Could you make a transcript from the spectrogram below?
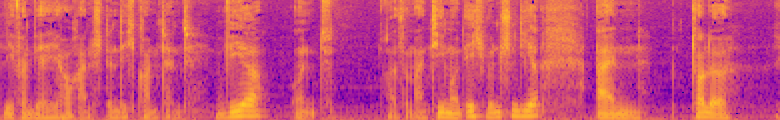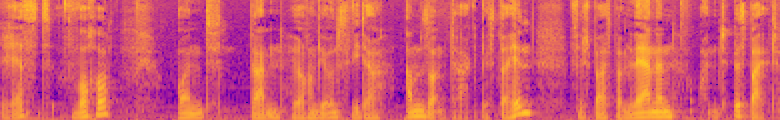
liefern wir hier auch anständig Content. Wir und also mein Team und ich wünschen dir eine tolle Restwoche und dann hören wir uns wieder am Sonntag. Bis dahin, viel Spaß beim Lernen und bis bald.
